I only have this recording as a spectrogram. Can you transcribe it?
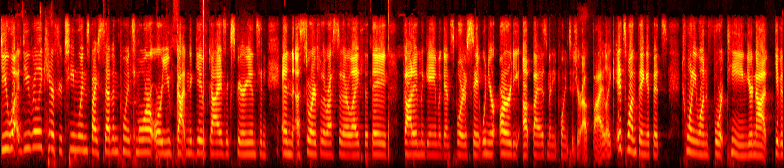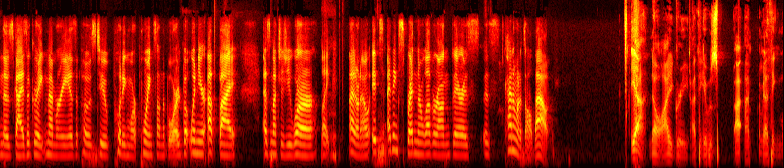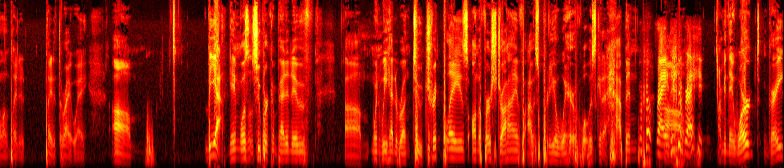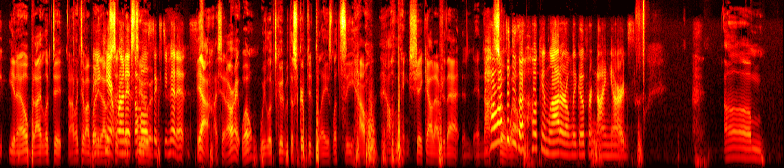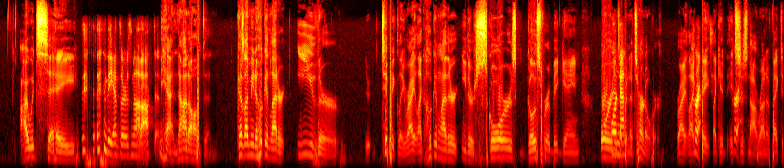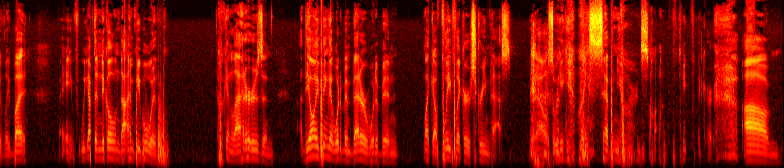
Do you do you really care if your team wins by seven points more, or you've gotten to give guys experience and and a story for the rest of their life that they got in the game against Florida State when you're already up by as many points as you're up by? Like it's one thing if it's 21-14, you're not giving those guys a great memory as opposed to putting more points on the board. But when you're up by as much as you were, like I don't know, it's I think spreading their love around there is is kind of what it's all about. Yeah, no, I agree. I think it was. I, I, I mean, I think Mullen played it played it the right way. Um, but yeah, game wasn't super competitive. Um, when we had to run two trick plays on the first drive, I was pretty aware of what was going to happen. right, Um, right. I mean, they worked great, you know. But I looked at I looked at my But buddy you that I was can't run it the whole and- 60 minutes. yeah, I said, all right, well, we looked good with the scripted plays. Let's see how how things shake out after that, and, and not How so often well. does a hook and ladder only go for nine yards? Um, I would say the answer is not often. Yeah, not often. Because I mean, a hook and ladder either typically right, like a hook and ladder either scores, goes for a big gain, or, or ends up in a turnover. Right, like Correct. they like it, it's Correct. just not run effectively. But hey, if we got the nickel and dime people with hook and ladders, and the only thing that would have been better would have been like a flea flicker screen pass you know, so we could get like seven yards on a flea flicker. Um,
